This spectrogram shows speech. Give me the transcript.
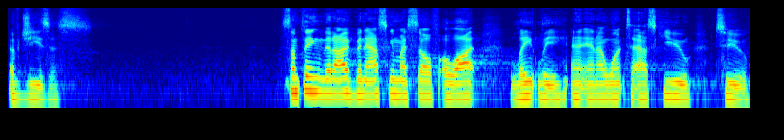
of Jesus. Something that I've been asking myself a lot lately, and I want to ask you too,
